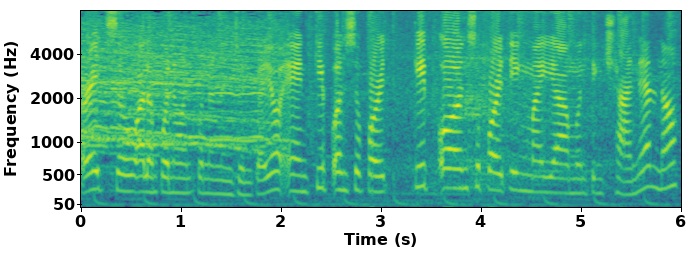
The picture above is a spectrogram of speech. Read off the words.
Alright, so alam ko naman po na nandyan kayo and keep on support keep on supporting my uh, munting channel, no?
